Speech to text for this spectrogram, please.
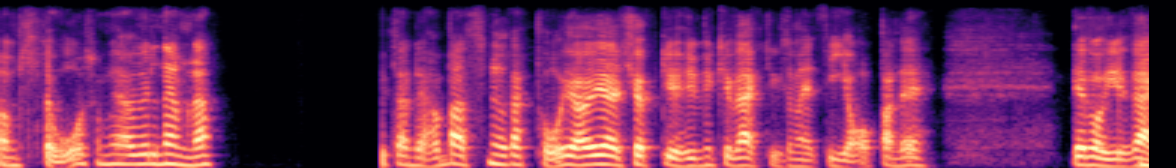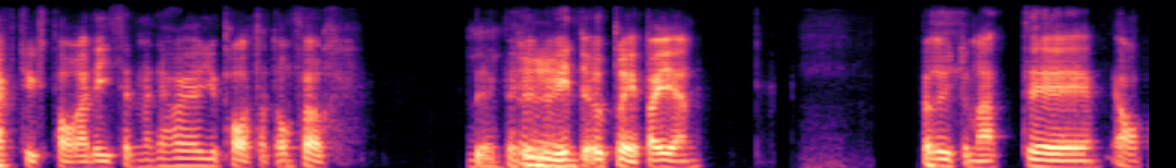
som så som jag vill nämna. Utan det har bara snurrat på. Jag, jag köpte ju hur mycket verktyg som helst i Japan. Det, det var ju verktygsparadiset men det har jag ju pratat om förr. Det Mm. behöver Mm. vi inte upprepa igen. Förutom att eh, ja,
